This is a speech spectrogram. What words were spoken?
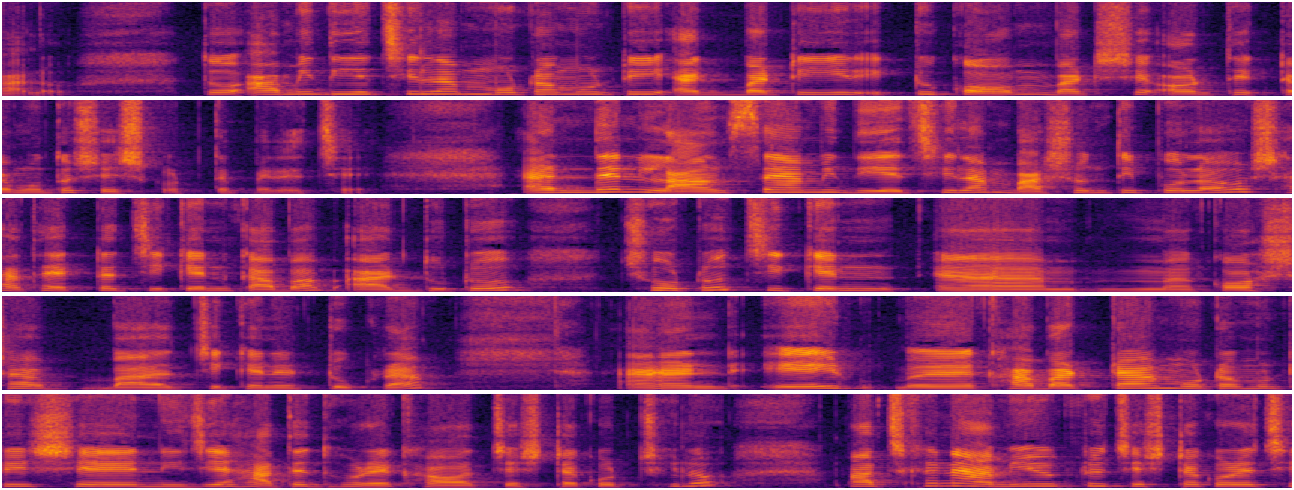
ভালো। তো আমি দিয়েছিলাম মোটামুটি এক বাটির একটু কম বাট সে অর্ধেকটা মতো শেষ করতে পেরেছে। অ্যান্ড দেন লাঞ্চে আমি দিয়েছিলাম বাসন্তী পোলাও, সাথে একটা চিকেন কাবাব আর দুটো ছোট চিকেন কষা বা চিকেনের টুকরা। অ্যান্ড এই খাবারটা মোটামুটি সে নিজে হাতে ধরে খাওয়ার চেষ্টা করছিল। মাঝখানে আমিও একটু চেষ্টা করেছি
